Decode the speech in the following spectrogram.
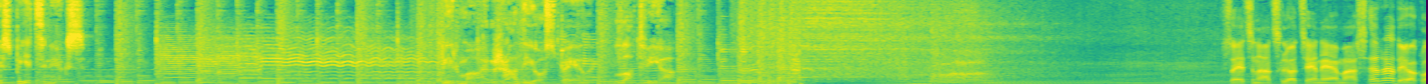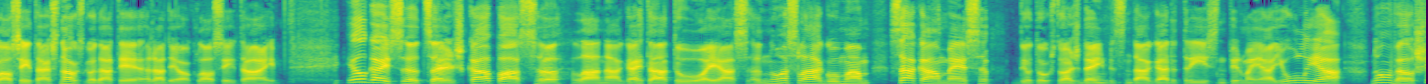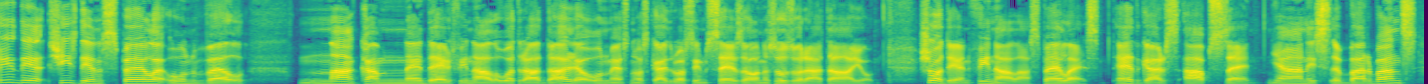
Mazais piecinieks. Pirmā radiospēle Latvijā. Sveicināts ļoti cienījamās radioklausītājas, augstgadātie radioklausītāji. Ilgais eh, ceļš kāpās, eh, lēnā gaitā tuvojās noslēgumam. Sākām mēs 2019. gada 31. jūlijā, nu vēl šī die, šīs dienas spēle un vēl Nākamā nedēļa fināla otrā daļa, un mēs noskaidrosim sezonas uzvarētāju. Šodien finālā spēlēs Edgars Apse, Jānis Barbans,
